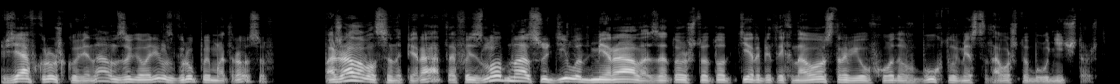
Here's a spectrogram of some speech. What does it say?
Взяв кружку вина, он заговорил с группой матросов, пожаловался на пиратов и злобно осудил адмирала за то, что тот терпит их на острове у входа в бухту вместо того, чтобы уничтожить.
